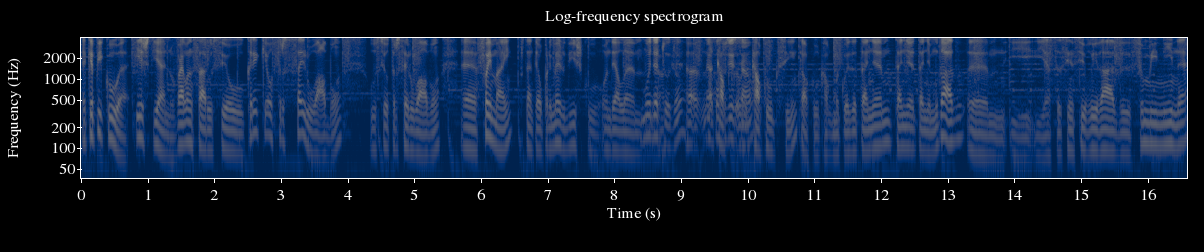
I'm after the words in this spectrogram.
A Capicua, este ano, vai lançar o seu, creio que é o terceiro álbum o seu terceiro álbum. Uh, foi mãe, portanto é o primeiro disco onde ela... Muda uh, tudo uh, na composição? Calculo que sim, calculo que alguma coisa tenha, tenha, tenha mudado e, e, essa sensibilidade feminina,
